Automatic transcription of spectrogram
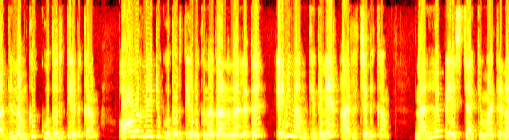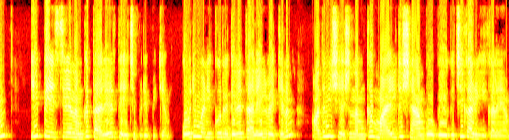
ആദ്യം നമുക്ക് കുതിർത്തിയെടുക്കണം. ഓവർനൈറ്റ് കുതിർത്തിയെടുക്കുന്നതാണ് നല്ലത്. ഇനി നമുക്കിതിനെ അരച്ചെടുക്കാം. നല്ല പേസ്റ്റ് ആക്കി മാറ്റണം. ഈ പേസ്റ്റിനെ നമുക്ക് തലയിൽ തേച്ച് പിടിപ്പിക്കാം. ഒരു മണിക്കൂർ ഇതിനെ തലയിൽ വെക്കണം. അതിനുശേഷം നമുക്ക് മൈൽഡ് ഷാംപൂ ഉപയോഗിച്ച് കഴുകിക്കളയാം.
